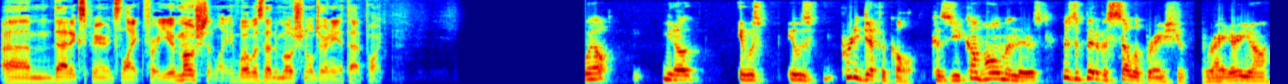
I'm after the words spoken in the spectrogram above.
um, that experience like for you emotionally? What was that emotional journey at that point? Well, you know, it was it was pretty difficult because you come home and there's there's a bit of a celebration, right? Or, you know,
